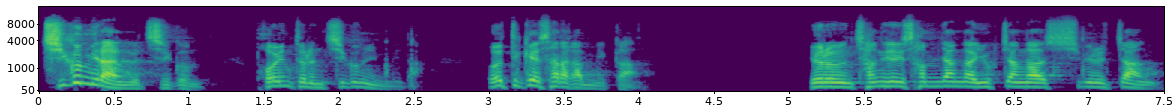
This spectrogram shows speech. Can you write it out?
지금이라는 거예요, 지금. 포인트는 지금입니다. 어떻게 살아갑니까? 여러분, 창세기 3장과 6장과 11장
